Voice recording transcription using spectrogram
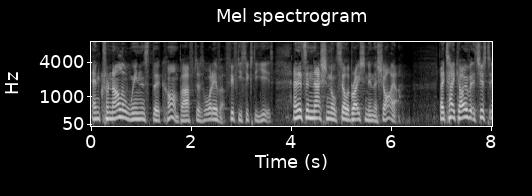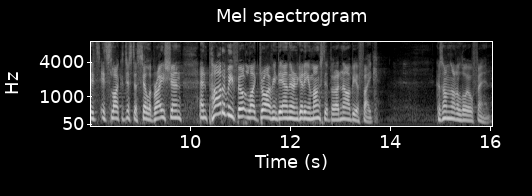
and Cronulla wins the comp after whatever, 50, 60 years. And it's a national celebration in the Shire. They take over. It's just, it's, it's like just a celebration. And part of me felt like driving down there and getting amongst it, but I know I'd be a fake because I'm not a loyal fan.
